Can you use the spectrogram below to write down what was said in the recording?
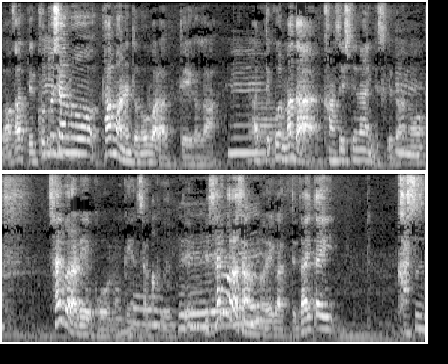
分かって今年あの「パーマネントの小原」って映画があってこれまだ完成してないんですけどあの西原玲子の原作でで西原さんの映画って大体かすっ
